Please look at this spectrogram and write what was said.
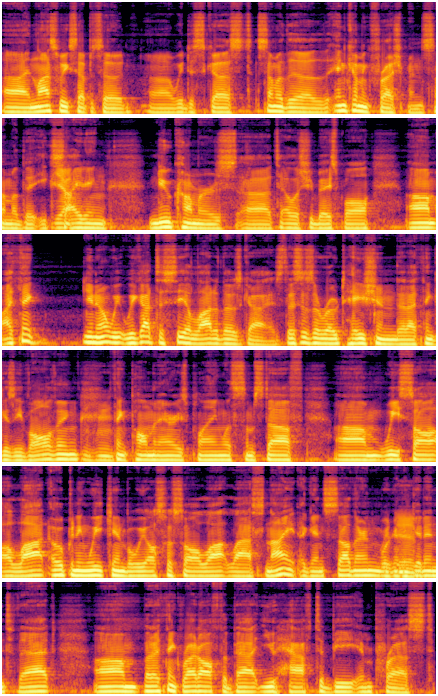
uh, in last week's episode, uh, we discussed some of the, the incoming freshmen, some of the exciting newcomers uh, to LSU baseball. Um, I think you know, we, we got to see a lot of those guys. This is a rotation that I think is evolving. I think Paul Mainieri is playing with some stuff. Um, we saw a lot opening weekend, but we also saw a lot last night against Southern. We're going to get into that. Um, but I think right off the bat, you have to be impressed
